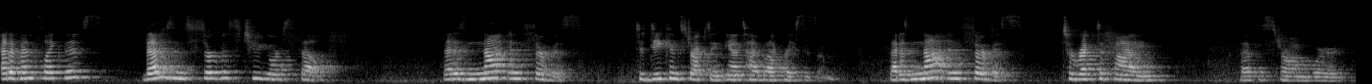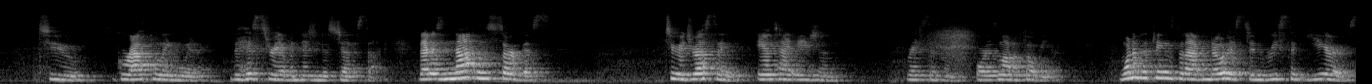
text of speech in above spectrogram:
at events like this, that is in service to yourself. That is not in service to deconstructing anti-black racism. That is not in service to rectifying, that's a strong word, to grappling with the history of indigenous genocide. That is not in service to addressing anti Asian racism or Islamophobia. One of the things that I've noticed in recent years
